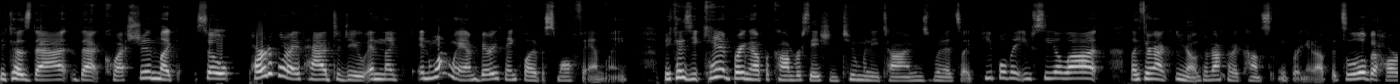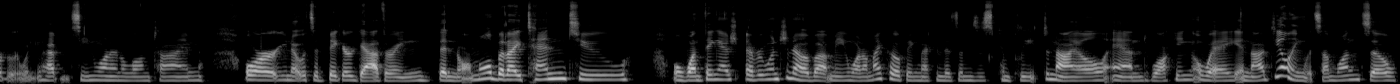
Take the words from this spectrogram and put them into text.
because that that question like so part of what i've had to do and like in one way i'm very thankful i have a small family because you can't bring up a conversation too many times when it's like people that you see a lot. Like they're not you know they're not going to constantly bring it up. It's a little bit harder when you haven't seen one in a long time or you know it's a bigger gathering than normal but i tend to well one thing sh- everyone should know about me one of my coping mechanisms is complete denial and walking away and not dealing with someone so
